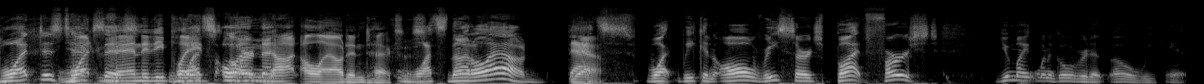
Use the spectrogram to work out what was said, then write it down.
What does what Texas vanity plates are that- not allowed in Texas? What's not allowed? Yeah. That's what we can all research. But first, you might want to go over to. Oh, we can't.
